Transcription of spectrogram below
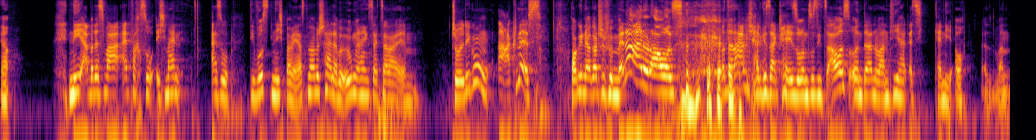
Ja. Nee, aber das war einfach so, ich meine, also, die wussten nicht beim ersten Mal Bescheid, aber irgendwann habe ich gesagt, sag mal, ähm, Entschuldigung, Agnes, hocken ja ganz schön viele Männer ein und aus. und dann habe ich halt gesagt, hey, so und so sieht's aus. Und dann waren die halt, also ich kenne die auch, also waren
